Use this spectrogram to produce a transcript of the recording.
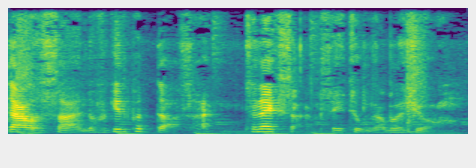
Dollar sign. Don't forget to put the dollar sign. Till next time, stay tuned. God bless you all.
